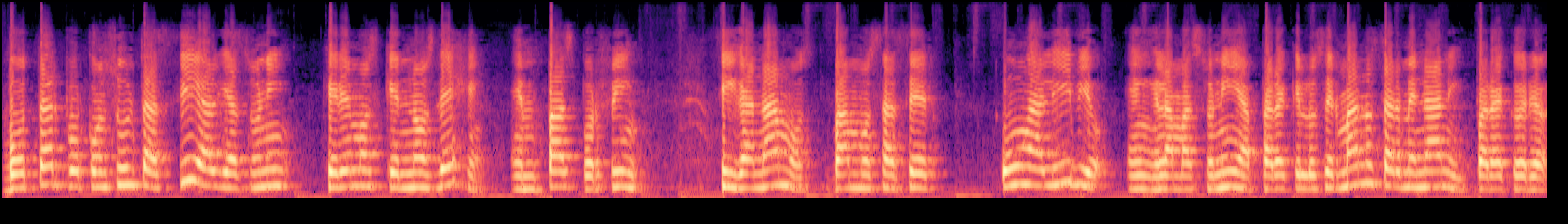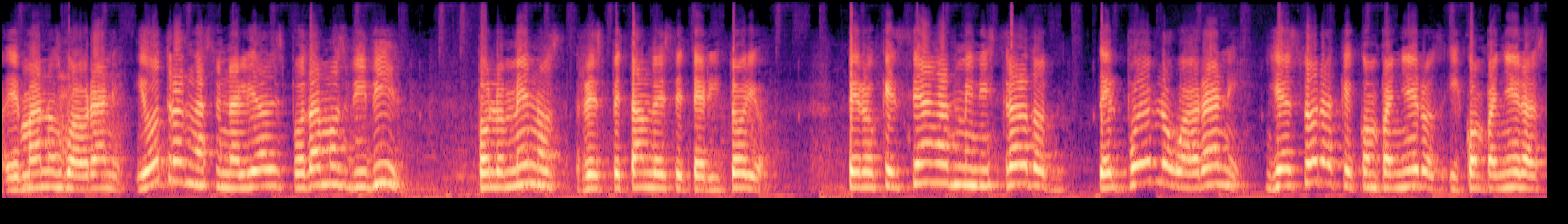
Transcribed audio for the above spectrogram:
Votar por consulta sí al Yasuní. Queremos que nos dejen en paz por fin. Si ganamos, vamos a hacer un alivio en la Amazonía para que los hermanos armenani, para que los hermanos guarani y otras nacionalidades podamos vivir por lo menos respetando este territorio, pero que sean administrados del pueblo guaraní. Y es hora que compañeros y compañeras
